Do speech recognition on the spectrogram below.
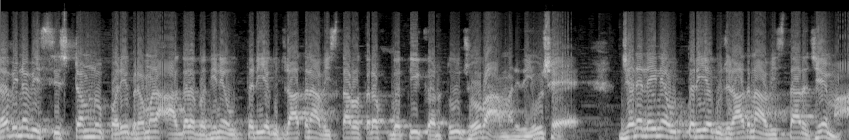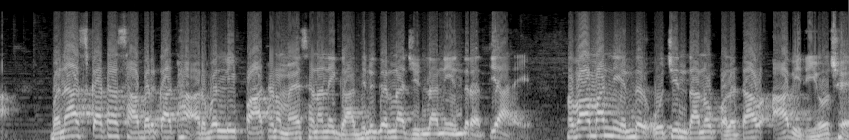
નવી નવી સિસ્ટમનું પરિભ્રમણ આગળ વધીને ઉત્તરીય ગુજરાતના વિસ્તારો તરફ ગતિ કરતું જોવા મળી રહ્યું છે. જેને લઈને ઉત્તરીય ગુજરાતના વિસ્તાર જેમાં બનાસકાંઠા, સાબરકાંઠા, અરવલ્લી, પાટણ, મહેસાણા અને ગાંધીનગરના જિલ્લાની અંદર અત્યારે હવામાનની અંદર ઓચિંતાનો પલટાવ આવી રહ્યો છે.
